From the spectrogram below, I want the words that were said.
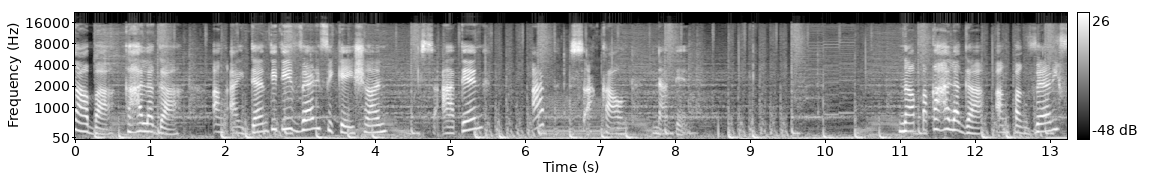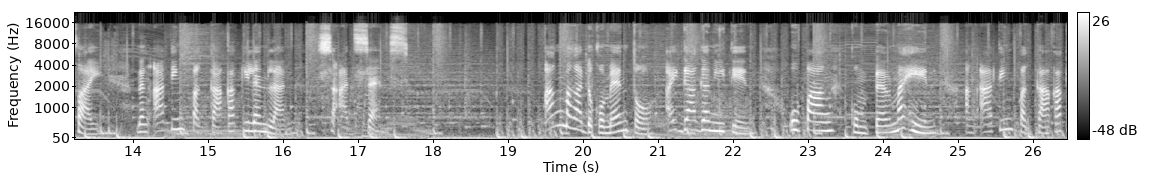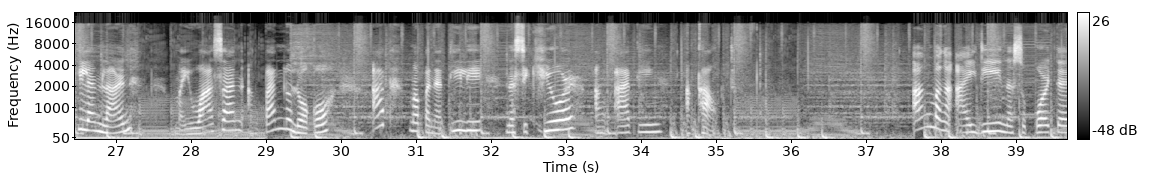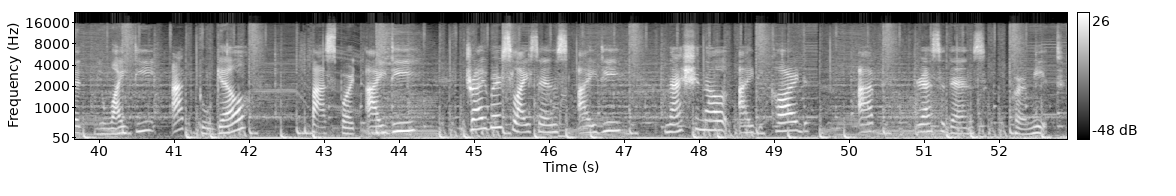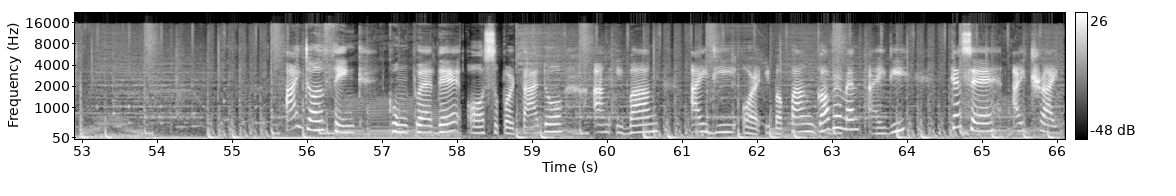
nga ba kahalaga ang identity verification sa atin at sa account natin? Napakahalaga ang pag-verify ng ating pagkakakilanlan sa AdSense. Ang mga dokumento ay gagamitin upang kumpirmahin ang ating pagkakakilanlan, maiwasan ang panloloko at mapanatili na secure ang ating account. Ang mga ID na supported ni YT at Google, passport ID, driver's license ID, national ID card, at residence permit. I don't think kung pwede o suportado ang ibang ID or iba pang government ID kasi I tried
